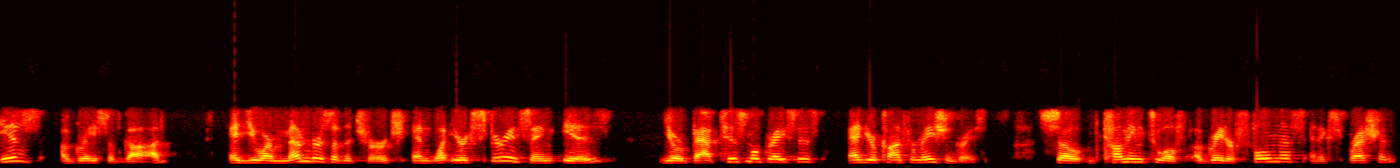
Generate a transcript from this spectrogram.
is a grace of God, and you are members of the church, and what you're experiencing is your baptismal graces and your confirmation graces. So coming to a, a greater fullness and expression.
